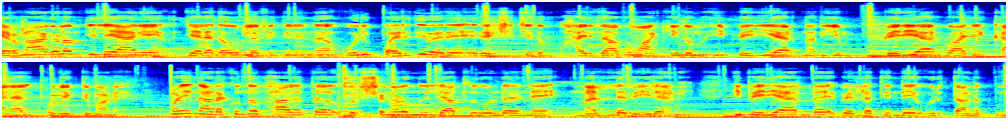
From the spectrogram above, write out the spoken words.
എറണാകുളം ജില്ലയാകെ ജലദൗർലഭ്യത്തിൽ നിന്ന് ഒരു പരിധിവരെ രക്ഷിച്ചതും ഹരിതാഭമാക്കിയതും ഈ പെരിയാർ നദിയും പെരിയാർ വാലി കനാൽ പ്രൊജക്റ്റുമാണ്. നമ്മൾ നടക്കുന്ന ഭാഗത്ത് വൃക്ഷങ്ങളൊന്നും ഇല്ലാത്തത് കൊണ്ട് തന്നെ നല്ല വെയിലാണ്. ഈ പെരിയാറിന്റെ വെള്ളത്തിന്റെ ഒരു തണുപ്പും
